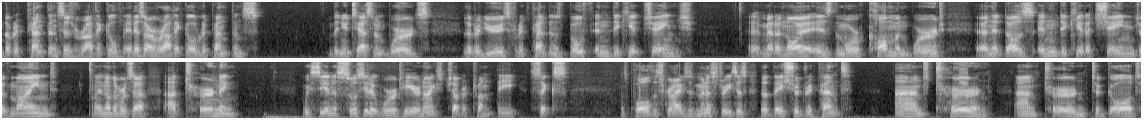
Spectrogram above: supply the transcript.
that repentance is radical. It is a radical repentance. The New Testament words that are used for repentance both indicate change. Uh, metanoia is the more common word, and it does indicate a change of mind. In other words, a, a turning. We see an associated word here in Acts chapter 26. As Paul describes his ministry, he says that they should repent and turn and turn to God.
